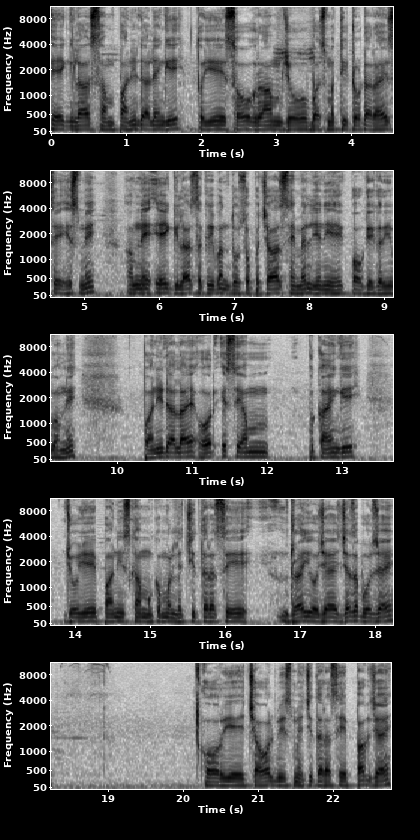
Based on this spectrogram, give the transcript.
एक गिलास हम पानी डालेंगे। तो ये 100 ग्राम जो बासमती टोटा राइस है, इसमें हमने एक गिलास तकरीबन 250 एल, यानी एक पाव के करीब हमने पानी डाला है और इसे हम पकाएँगे जो ये पानी इसका मुकम्मल अच्छी तरह से ड्राई हो जाए, जज़ब हो जाए और ये चावल भी इसमें अच्छी तरह से पक जाए,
